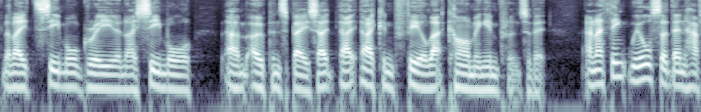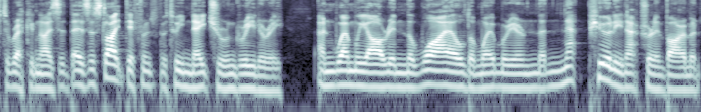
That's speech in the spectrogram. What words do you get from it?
then I see more green and I see more um, open space. I, I, I can feel that calming influence of it. And I think we also then have to recognize that there's a slight difference between nature and greenery. And when we are in the wild and when we're in the nat- purely natural environment,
